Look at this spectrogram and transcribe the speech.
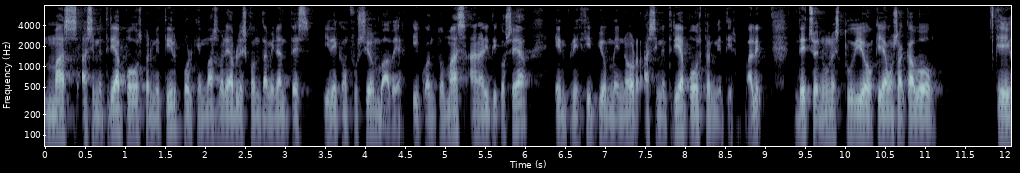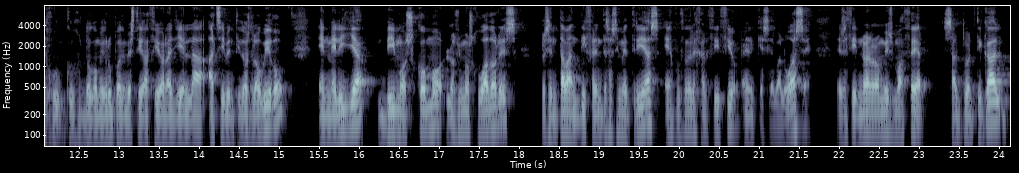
más asimetría podemos permitir porque más variables contaminantes y de confusión va a haber. Y cuanto más analítico sea, en principio menor asimetría podemos permitir, ¿vale? De hecho, en un estudio que llevamos a cabo eh, junto con mi grupo de investigación allí en la H22 de la Ubigo, en Melilla, vimos cómo los mismos jugadores presentaban diferentes asimetrías en función del ejercicio en el que se evaluase. Es decir, no era lo mismo hacer salto vertical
